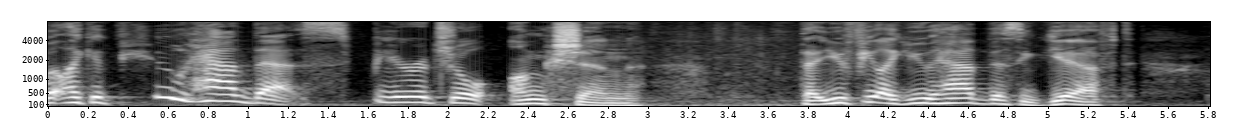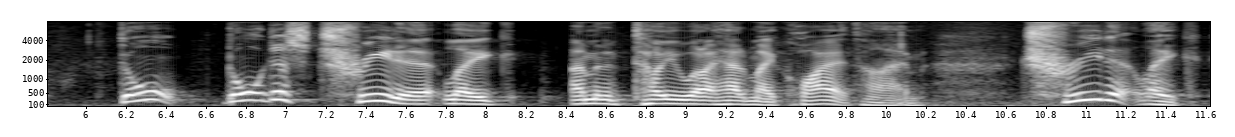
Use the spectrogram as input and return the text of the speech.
But like if you have that spiritual unction that you feel like you have this gift, don't don't just treat it like I'm going to tell you what I had in my quiet time. Treat it like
